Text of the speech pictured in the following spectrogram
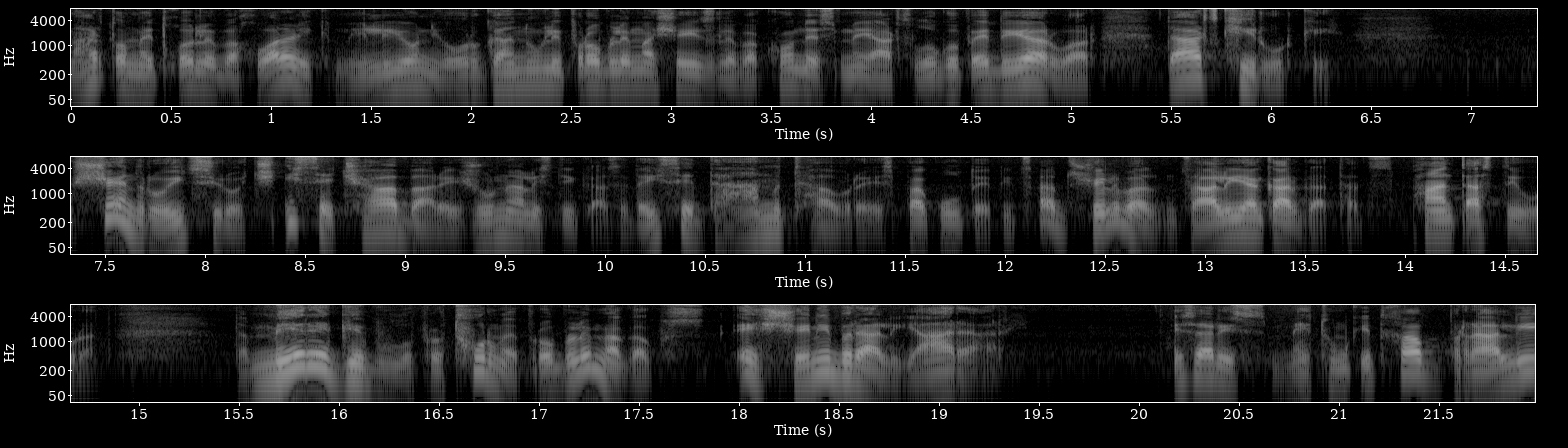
მარტო მეტყოლება ხო არ არის მილიონი ორგანული პრობლემა შეიძლება კონდეს მე არც ლოგოპედი არ ვარ და არც ქირურგი. შენ რო იცი რო ისე ჩააბარე ჟურნალისტიკაზე და ისე დაამთავრე ეს ფაკულტეტი წად შეიძლება ძალიან კარგათაც ფანტასტიკურად და მე რეგებულობ რომ თურმე პრობლემა გაქვს. ეს შენი ბრალი არ არის ეს არის მე თუ მკითხავ ბრალი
